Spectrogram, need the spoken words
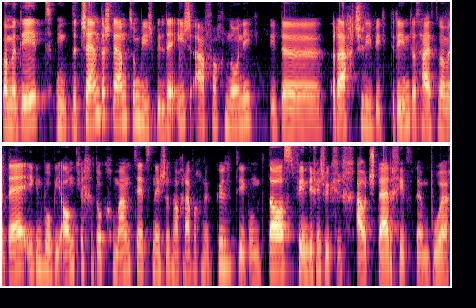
Wenn man dort, und der Genderstern zum Beispiel, der ist einfach noch nicht in der Rechtschreibung drin. Das heißt, wenn man den irgendwo bei amtlichen Dokumenten setzt, dann ist das nachher einfach nicht gültig. Und das, finde ich, ist wirklich auch die Stärke von diesem Buch.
